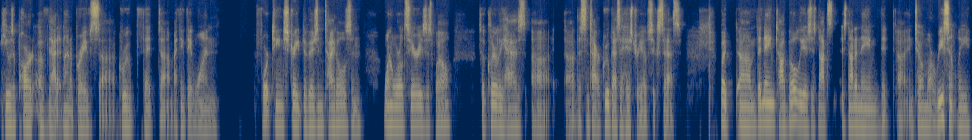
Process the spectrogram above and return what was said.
he was a part of that Atlanta Braves uh, group that um, I think they won 14 straight division titles and won a World Series as well. So clearly has uh, uh, this entire group has a history of success. But um, the name Todd Boehly is just not is not a name that uh, until more recently,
